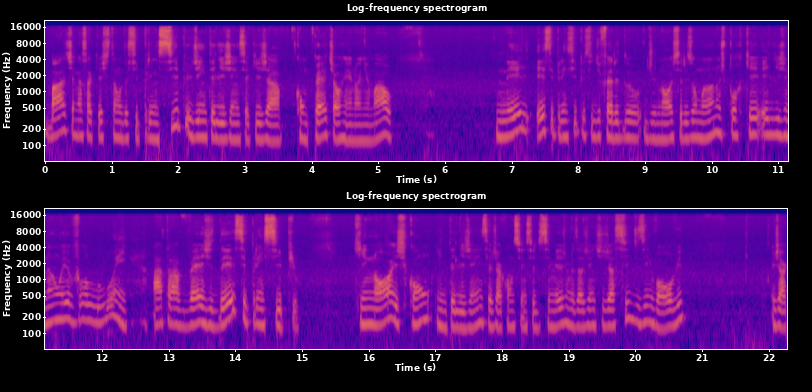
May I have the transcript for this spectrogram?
bate nessa questão desse princípio de inteligência que já compete ao reino animal, nele esse princípio se difere do, de nós seres humanos porque eles não evoluem através desse princípio que nós com inteligência, já consciência de si mesmos, a gente já se desenvolve, já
